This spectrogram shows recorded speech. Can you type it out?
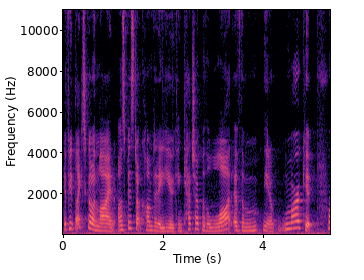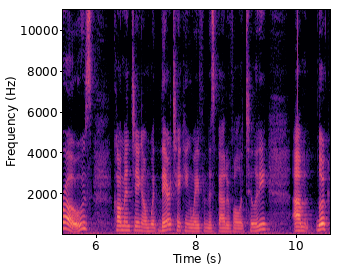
If you'd like to go online, ausbiz.com.au, you can catch up with a lot of the you know market pros commenting on what they're taking away from this bout of volatility. Um, look,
